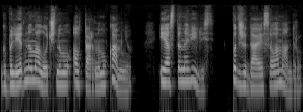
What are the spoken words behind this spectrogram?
к бледно-молочному алтарному камню и остановились, поджидая Саламандру.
